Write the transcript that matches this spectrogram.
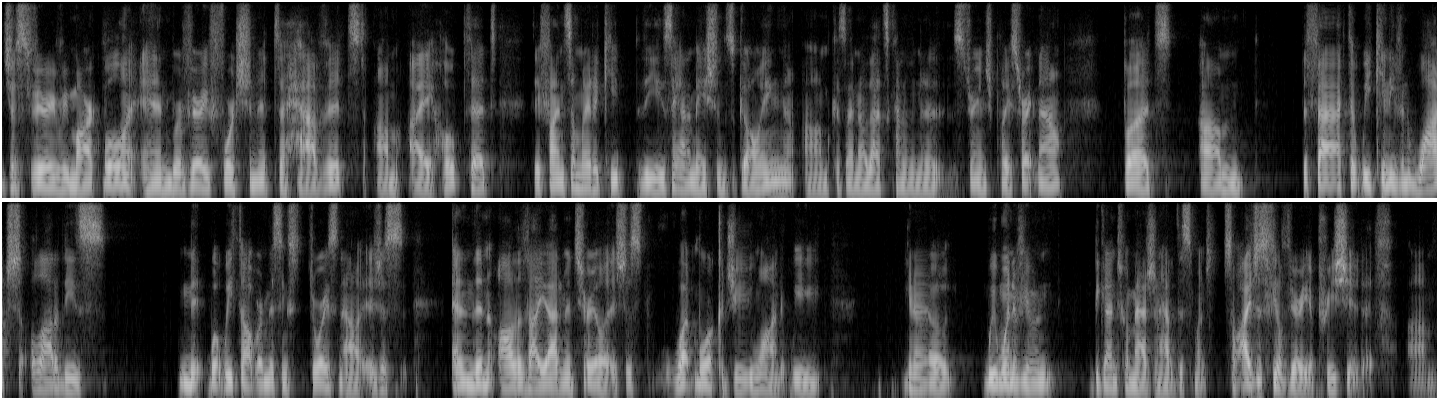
just very remarkable and we're very fortunate to have it. Um I hope that they find some way to keep these animations going because I know that's kind of in a strange place right now. But um, the fact that we can even watch a lot of these what we thought were missing stories now is just and then all the value added material is just what more could you want we you know we wouldn't have even begun to imagine have this much so i just feel very appreciative um,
